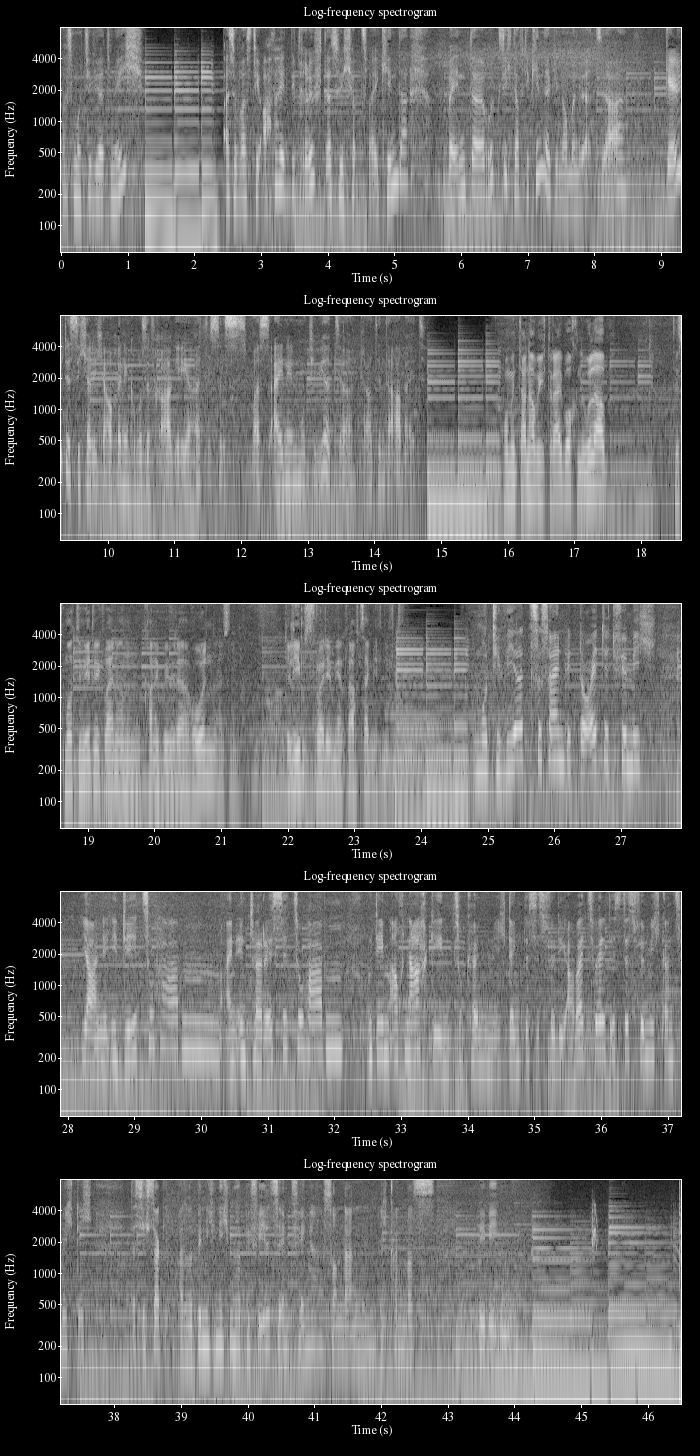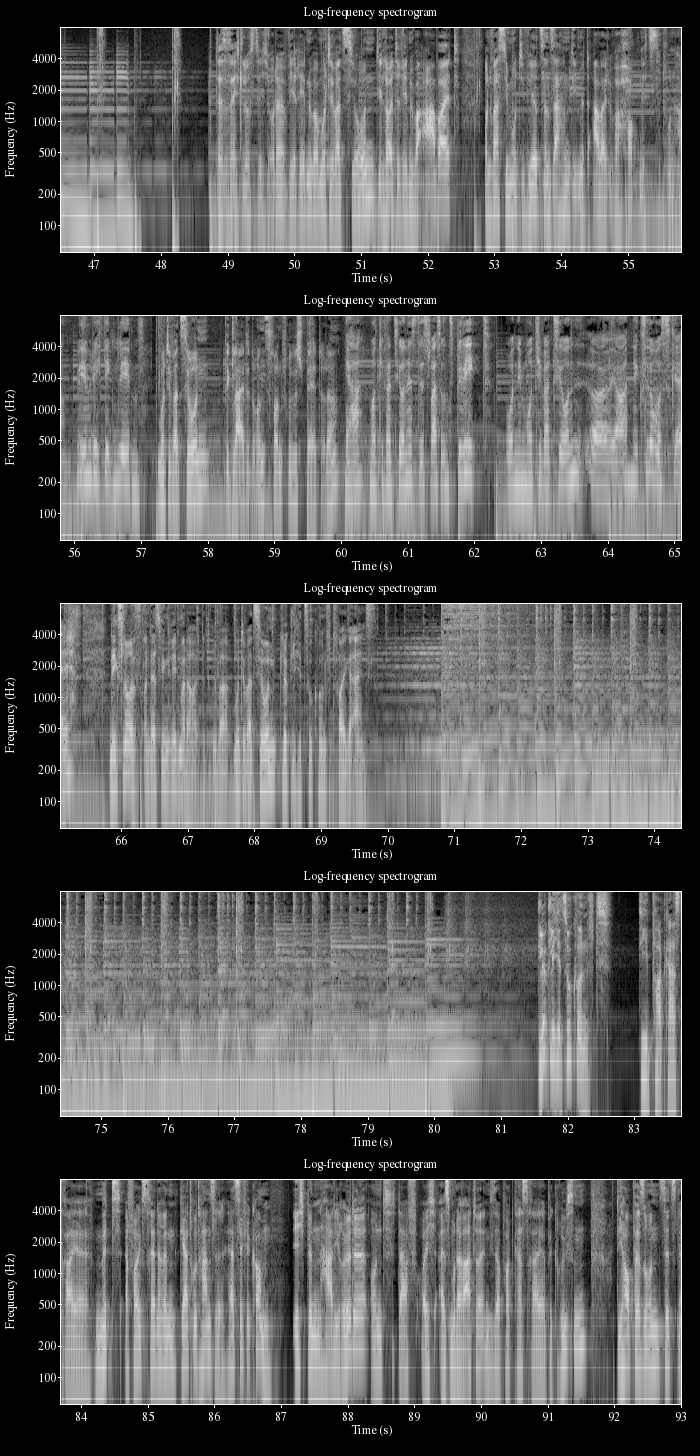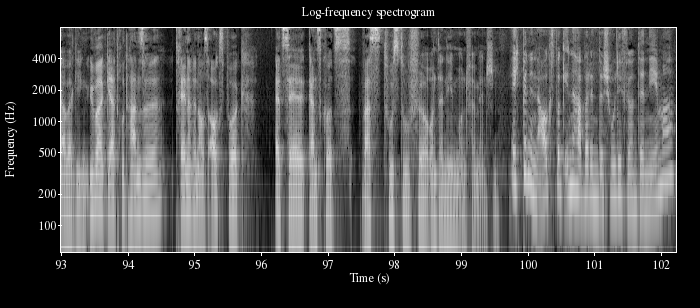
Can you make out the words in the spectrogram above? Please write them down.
Was motiviert mich? Also was die Arbeit betrifft, also ich habe zwei Kinder, wenn da Rücksicht auf die Kinder genommen wird, ja. Geld ist sicherlich auch eine große Frage, ja. Das ist, was einen motiviert, ja, gerade in der Arbeit. Momentan habe ich drei Wochen Urlaub. Das motiviert mich, weil dann kann ich mich wieder erholen. Also die Lebensfreude mehr braucht es eigentlich nicht. Motiviert zu sein bedeutet für mich, ja, eine Idee zu haben, ein Interesse zu haben und dem auch nachgehen zu können. Ich denke, das ist für die Arbeitswelt ist das für mich ganz wichtig, dass ich sage, also bin ich nicht nur Befehlsempfänger, sondern ich kann was bewegen. Das ist echt lustig, oder? Wir reden über Motivation, die Leute reden über Arbeit und was sie motiviert, sind Sachen, die mit Arbeit überhaupt nichts zu tun haben. Wie im richtigen Leben. Motivation begleitet uns von früh bis spät, oder? Ja, Motivation ist das, was uns bewegt. Ohne Motivation, äh, ja, nichts los, gell? Nichts los und deswegen reden wir da heute drüber. Motivation, glückliche Zukunft, Folge 1. Glückliche Zukunft, die Podcast-Reihe mit Erfolgstrainerin Gertrud Hansel. Herzlich willkommen. Ich bin Hardy Röde und darf euch als Moderator in dieser Podcast-Reihe begrüßen. Die Hauptperson sitzt mir aber gegenüber, Gertrud Hansel, Trainerin aus Augsburg. Erzähl ganz kurz, was tust du für Unternehmen und für Menschen? Ich bin in Augsburg Inhaberin der Schule für Unternehmer.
